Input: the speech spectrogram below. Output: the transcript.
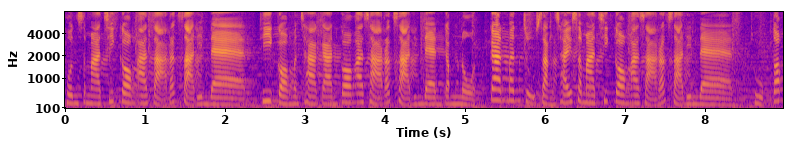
พลสมาชิกกองอาสารักษาดินแดน ที่กองบัญชาการกองอาสารักษาดินแดนกำหนด การบรรจุสั่งใช้สมาชิกกองอาสารักษาดินแดน ถูกต้อง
